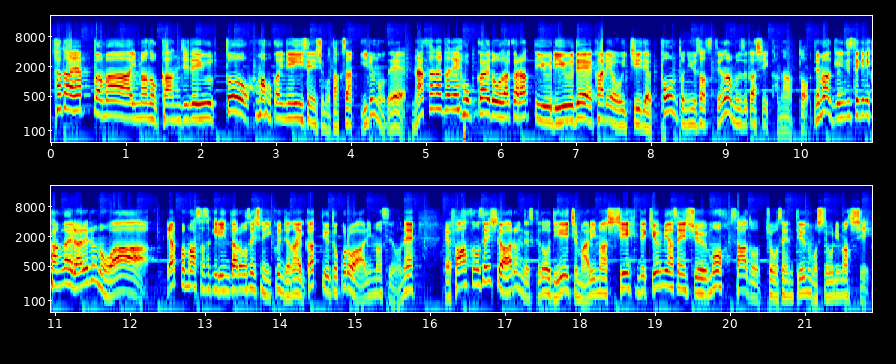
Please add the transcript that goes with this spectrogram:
ただ、やっぱまあ、今の感じで言うと、まあ、他にね、いい選手もたくさんいるので、なかなかね、北海道だからっていう理由で、彼を1位でポンと入札っていうのは難しいかなと。で、まあ、現実的に考えられるのは、やっぱまあ、佐々木麟太郎選手に行くんじゃないかっていうところはありますよね。えファーストの選手ではあるんですけど、DH もありますし、で、清宮選手もサード挑戦っていうのもしておりますし、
